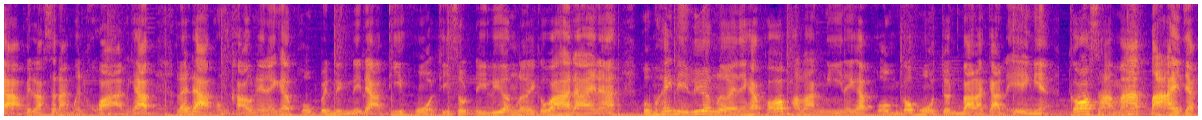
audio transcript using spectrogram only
ดาบเป็นลักษณะเหมือนขวานครับ และดาบของเขาเนี่ยนะครับ ผมเป็นหนึ่งในดาบที่โหดที่สุดในเรื่องเลยก็ว่าได้นะ ผมให้ในเรื่องเลยนะครับ เพราะว่าพลังนี้นะครับผมก็โหดจนบารากันเองเนี่ยก็สามารถตายจาก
